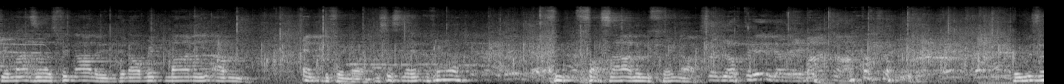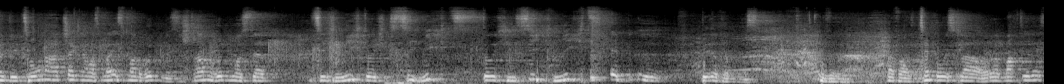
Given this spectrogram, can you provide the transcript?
gemeinsames Finale, genau mit Mani am Entenfänger. Ist das ein Entenfänger? Fasanenfänger. Das ist ja auch drin, ja, der Partner. Wir müssen halt die Tonart checken, aber es ist mal ein Rhythmus. Ein strammer Rhythmus, der sich nicht durch sich nichts, durch sich nichts äh, äh, beirren muss. Also, einfach, Tempo ist klar, oder? Macht ihr das?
